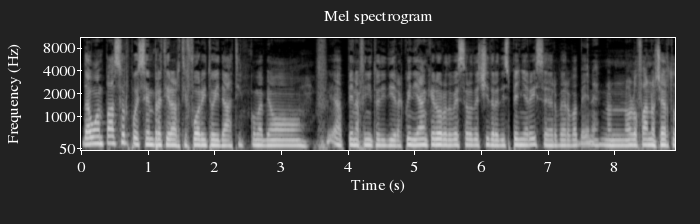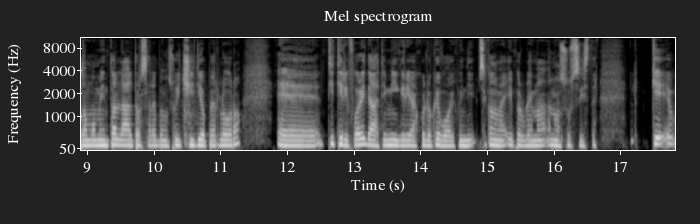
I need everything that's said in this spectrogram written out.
da OnePassword puoi sempre tirarti fuori i tuoi dati, come abbiamo f- appena finito di dire. Quindi anche loro dovessero decidere di spegnere i server, va bene. Non, non lo fanno certo da un momento all'altro, sarebbe un suicidio per loro. Eh, ti tiri fuori i dati, migri a quello che vuoi, quindi secondo me il problema non sussiste. Che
